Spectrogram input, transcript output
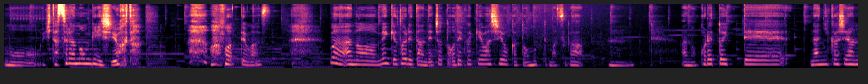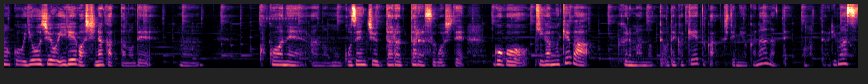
もうひたすらのんびりしようと 思ってます。まああの免許取れたんでちょっとお出かけはしようかと思ってますが、うん、あのこれといって何かしらのこう用事を入れはしなかったので、うん、ここはねあのもう午前中だらだら過ごして午後気が向けば車に乗ってお出かけとかしてみようかななんて思っております。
